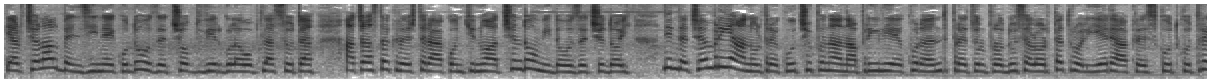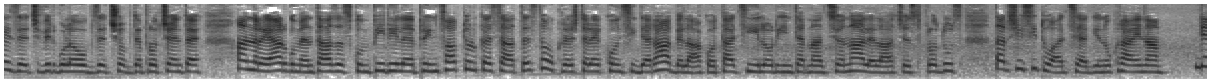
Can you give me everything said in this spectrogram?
iar cel al benzinei cu 28,8%. Această creștere a continuat și în 2022. Din decembrie anul trecut și până în aprilie curent, prețul produselor petroliere a crescut cu 30,88%. Andrei argumentează scumpirile prin faptul că se atestă o creștere considerabilă a cotațiilor internaționale la acest produs, dar și situația din Ucraina. Din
